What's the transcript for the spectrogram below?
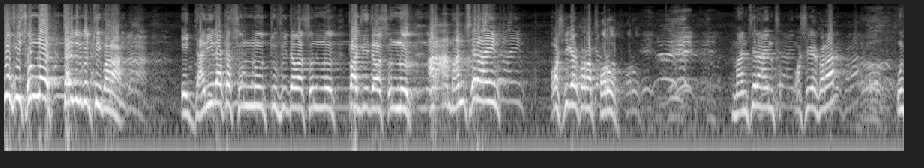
টুপি জন্য করছে তুই এই দাড়ি রাখা টুপি দেওয়া পাগড়ি দেওয়া আর মানুষের আইন অস্বীকার করা ফরজ। মানুষের আইন অস্বীকার করা ওই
